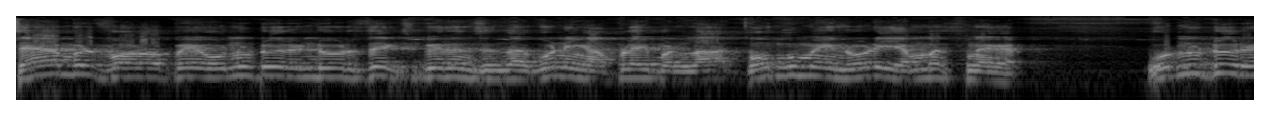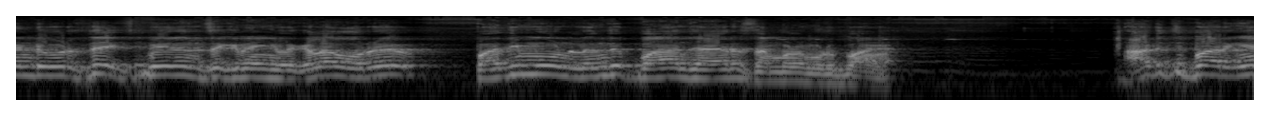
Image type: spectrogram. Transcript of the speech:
சாம்பிள் ஃபாலோ ஒன்று டு ரெண்டு வருஷம் எக்ஸ்பீரியன்ஸ் இருந்தால் கூட நீங்கள் அப்ளை பண்ணலாம். கொங்குமையின் ரோடு எம்எஸ் நகர். ஒன்று டு ரெண்டு வருஷம் எக்ஸ்பீரியன்ஸ் இருக்கிறவங்களுக்கெல்லாம் ஒரு பதிமூணுலேருந்து பாஞ்சாயிரம் சம்பளம் கொடுப்பாங்க. அடுத்து பாருங்க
